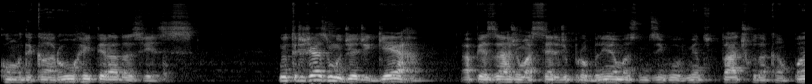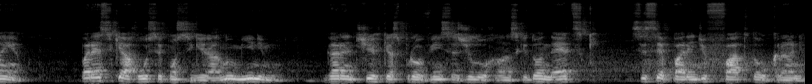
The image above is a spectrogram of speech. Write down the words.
como declarou reiteradas vezes. No trigésimo dia de guerra, apesar de uma série de problemas no desenvolvimento tático da campanha, parece que a Rússia conseguirá, no mínimo, garantir que as províncias de Luhansk e Donetsk se separem de fato da Ucrânia.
